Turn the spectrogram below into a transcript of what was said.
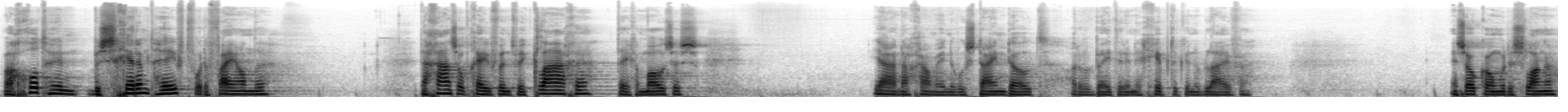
waar God hun beschermd heeft voor de vijanden, daar gaan ze op een gegeven moment weer klagen tegen Mozes. Ja, nou gaan we in de woestijn dood. Hadden we beter in Egypte kunnen blijven. En zo komen de slangen.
